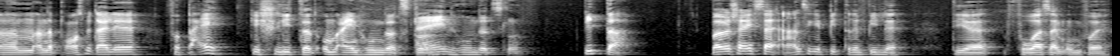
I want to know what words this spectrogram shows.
ähm, an der Bronzemedaille vorbeigeschlittert um ein Hundertstel. Ein Hundertstel. Bitter. War wahrscheinlich seine einzige bittere Pille, die er vor seinem Unfall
